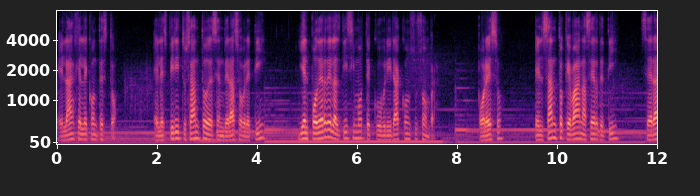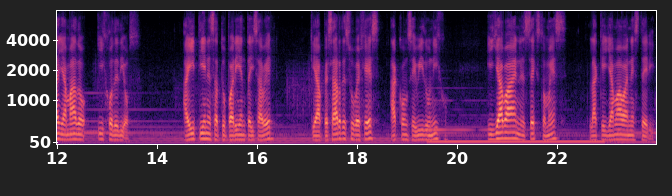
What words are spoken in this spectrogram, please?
El ángel le contestó, el Espíritu Santo descenderá sobre ti, y el poder del Altísimo te cubrirá con su sombra. Por eso, el santo que va a nacer de ti será llamado Hijo de Dios. Ahí tienes a tu parienta Isabel, que a pesar de su vejez ha concebido un hijo, y ya va en el sexto mes la que llamaban estéril.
